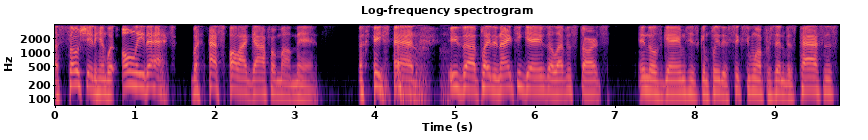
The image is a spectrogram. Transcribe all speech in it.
associating him with only that, but that's all I got from my man. he's had he's uh, played in 19 games, 11 starts. In those games, he's completed 61% of his passes,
